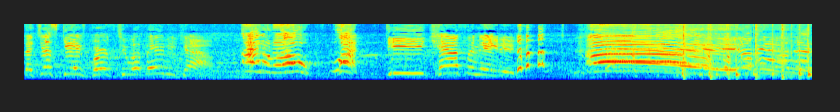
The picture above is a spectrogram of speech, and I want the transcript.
That just gave birth to a baby cow? I don't know. What? Decaffeinated. Hey! I'll be that.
